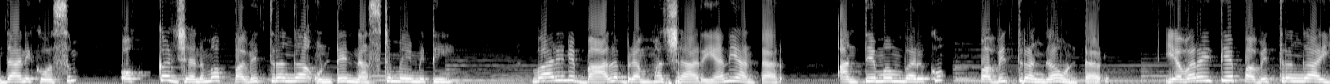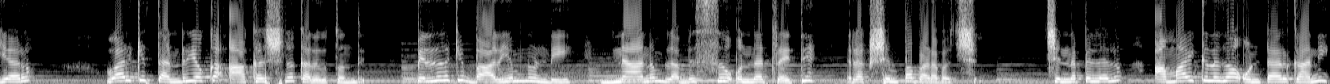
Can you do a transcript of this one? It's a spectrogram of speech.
దానికోసం ఒక్క జన్మ పవిత్రంగా ఉంటే నష్టమేమిటి? వారిని బాల బ్రహ్మచారి అని అంటారు. అంతిమం వరకు పవిత్రంగా ఉంటారు. ఎవరైతే పవిత్రంగా అయ్యారో వారికి తండ్రి యొక్క ఆకర్షణ కలుగుతుంది. పిల్లలకి బాల్యం నుండి జ్ఞానం లభిస్తూ ఉన్నట్లయితే రక్షింపబడవచ్చు. చిన్నపిల్లలు అమాయకులుగా ఉంటారు కానీ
